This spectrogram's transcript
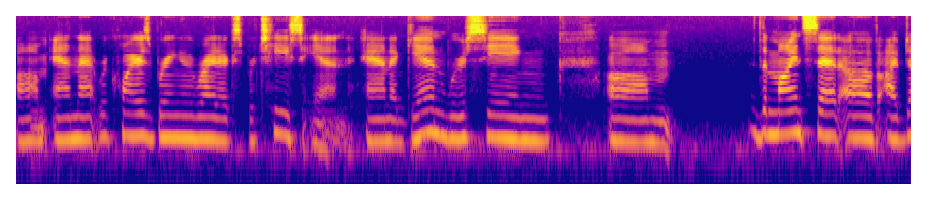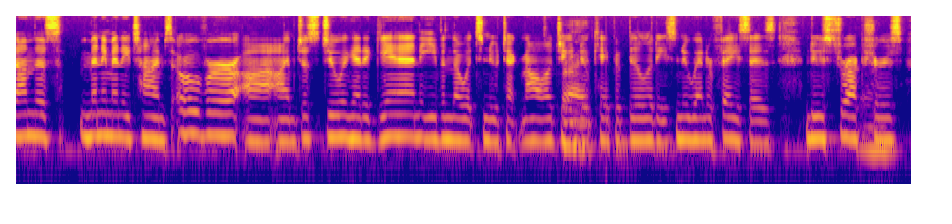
Um, and that requires bringing the right expertise in. And again, we're seeing um, the mindset of I've done this many, many times over. Uh, I'm just doing it again, even though it's new technology, right. new capabilities, new interfaces, new structures. Yeah.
